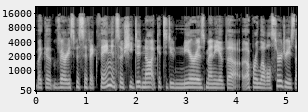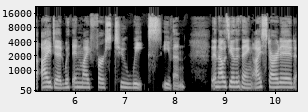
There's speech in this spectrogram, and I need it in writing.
like a very specific thing and so she did not get to do near as many of the upper level surgeries that I did within my first 2 weeks even. And that was the other thing. I started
